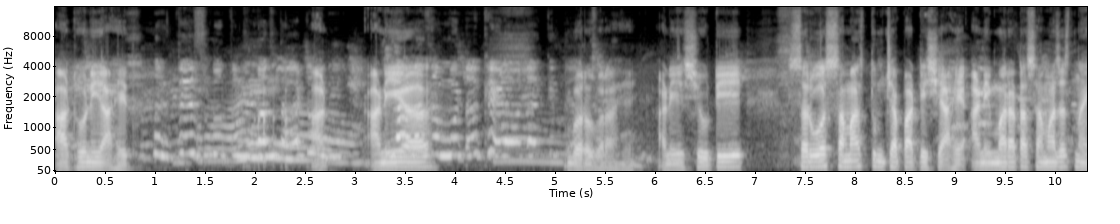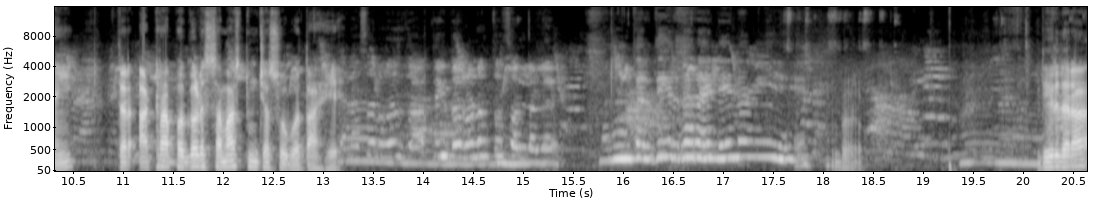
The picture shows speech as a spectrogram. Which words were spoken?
आठवणी आहेत. आणि बरोबर आहे. आणि शेवटी सर्व समाज तुमच्या पाठीशी आहे आणि मराठा समाजच नाही तर अठरा पगड समाज तुमच्यासोबत आहे. धीर बरोबर. धीर धरा.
